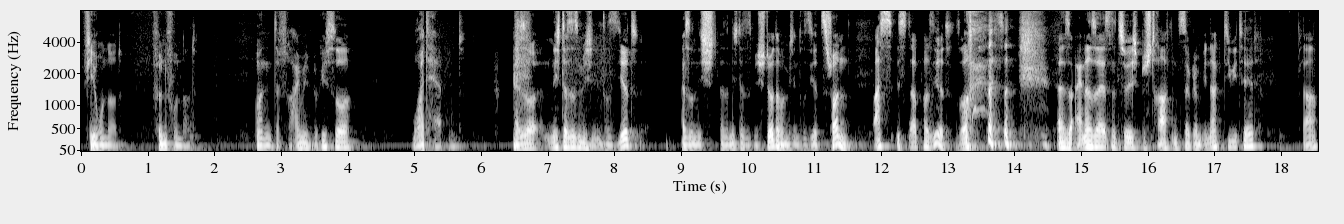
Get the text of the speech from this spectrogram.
400, 500. Und da frage ich mich wirklich so, what happened? Also nicht, dass es mich interessiert, also nicht, also nicht, dass es mich stört, aber mich interessiert es schon. Was ist da passiert? So. Also einerseits natürlich bestraft Instagram Inaktivität, klar.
